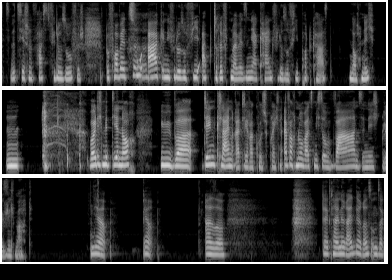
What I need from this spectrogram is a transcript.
Jetzt wird es hier schon fast philosophisch. Bevor wir zu arg in die Philosophie abdriften, weil wir sind ja kein Philosophie-Podcast, noch nicht, mm, wollte ich mit dir noch über den kleinen Reitlehrerkurs sprechen. Einfach nur, weil es mich so wahnsinnig glücklich macht. Ja, ja. Also, der kleine Reitlehrer ist unser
